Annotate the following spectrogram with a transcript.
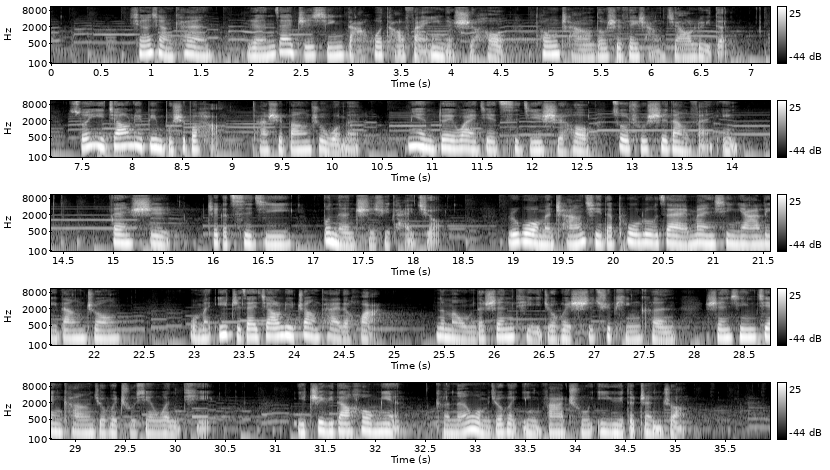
想想看，人在执行打或逃反应的时候，通常都是非常焦虑的。所以焦虑并不是不好，它是帮助我们面对外界刺激时候做出适当反应。但是这个刺激不能持续太久。如果我们长期的暴露在慢性压力当中，我们一直在焦虑状态的话，那么我们的身体就会失去平衡，身心健康就会出现问题，以至于到后面可能我们就会引发出抑郁的症状。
